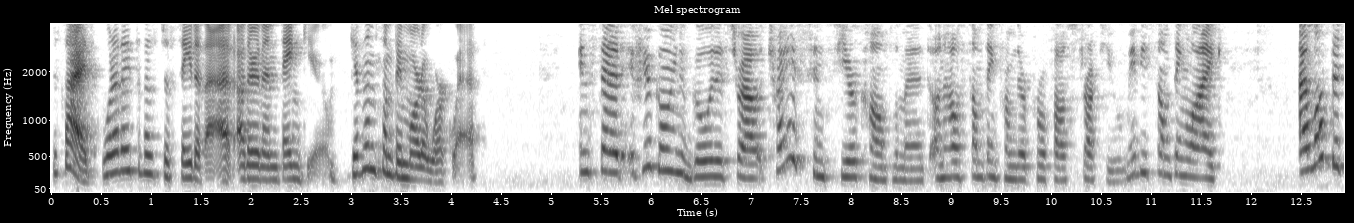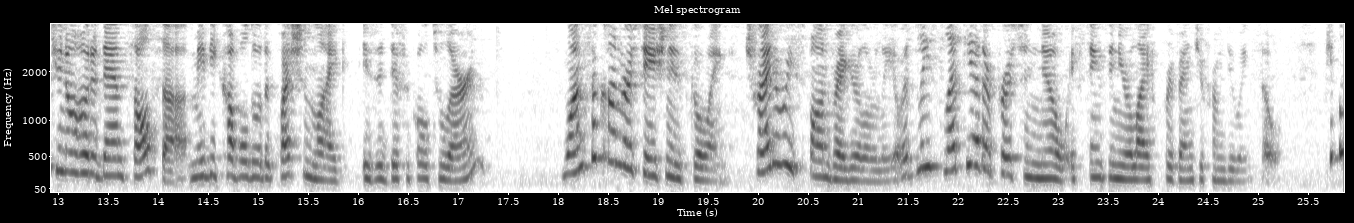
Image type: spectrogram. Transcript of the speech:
Besides, what are they supposed to say to that other than thank you? Give them something more to work with. Instead, if you're going to go this route, try a sincere compliment on how something from their profile struck you. Maybe something like, I love that you know how to dance salsa, maybe coupled with a question like, Is it difficult to learn? Once a conversation is going, try to respond regularly, or at least let the other person know if things in your life prevent you from doing so. People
